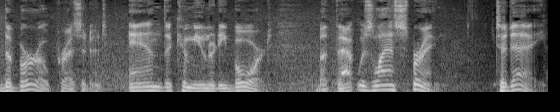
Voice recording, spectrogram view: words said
the borough president, and the community board. But that was last spring. Today,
